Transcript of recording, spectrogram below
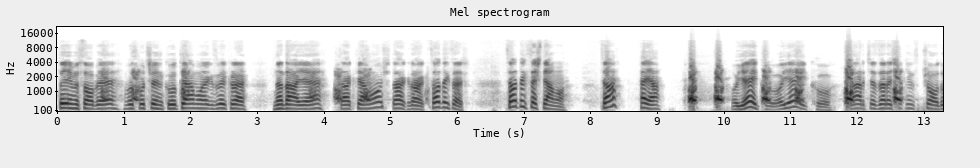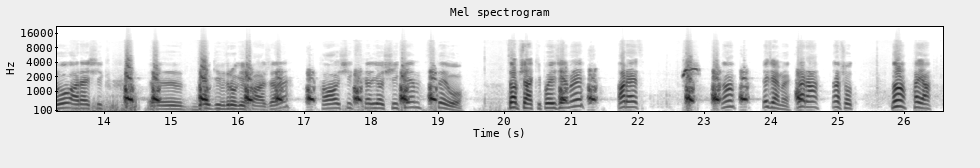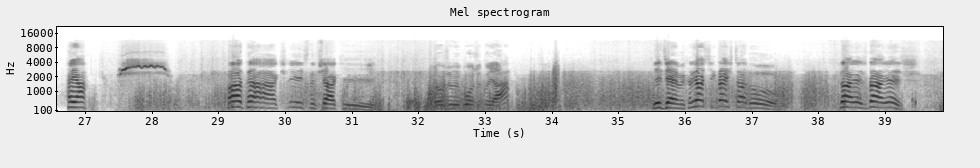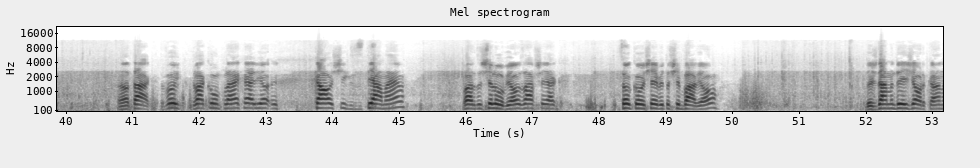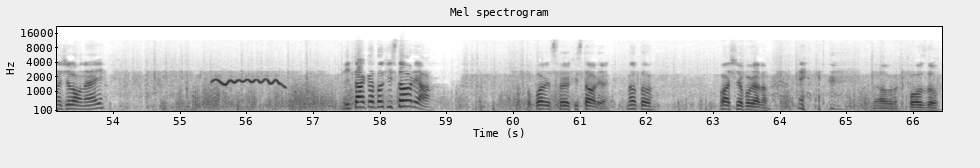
Stoimy sobie w odpoczynku. Tiamo jak zwykle nadaje. Tak, Tiamuś? Tak, tak. Co ty chcesz? Co ty chcesz, Tiamo? Co? Heja. Ojejku, ojejku. Tarcie z Aresikiem z przodu, Aresik yy, drugi w drugiej parze. Hosik z Heliosikiem z tyłu. Co psiaki, pojedziemy? Ares! No, jedziemy. Vera, naprzód. No, heja, heja. O tak, śliczne psiaki. To żeby było, że to ja. Jedziemy. Heliosik, daj czadu. Dajesz, dajesz. No tak, dwój, dwa kumple, Helio, Chaosik z Tiamem. Bardzo się lubią, zawsze jak są koło siebie to się bawią. Dojeżdżamy do jeziorka na zielonej. I taka to historia. Opowiedz swoją historię. No to właśnie opowiadam. Dobra, pozdro.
